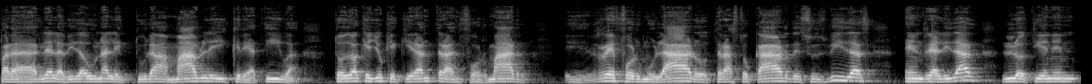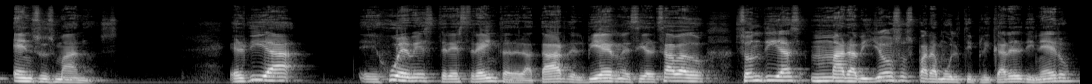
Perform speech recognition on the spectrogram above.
para darle a la vida una lectura amable y creativa. Todo aquello que quieran transformar, eh, reformular o trastocar de sus vidas, en realidad lo tienen en sus manos. El día eh, jueves 3.30 de la tarde, el viernes y el sábado son días maravillosos para multiplicar el dinero,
